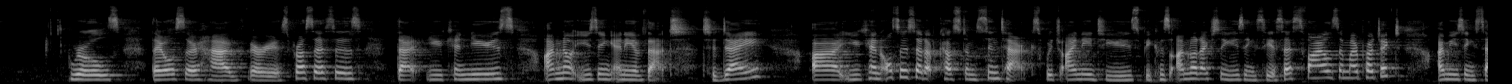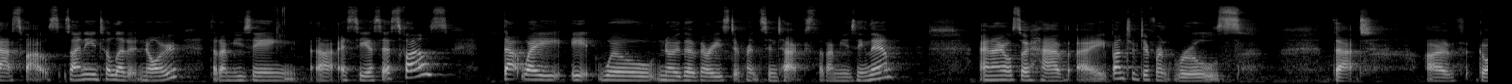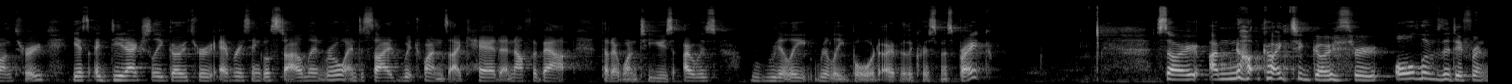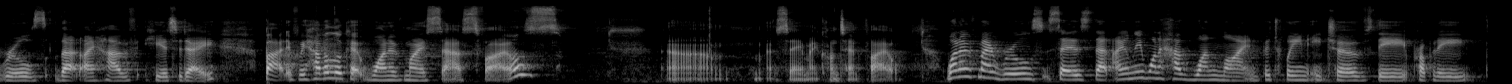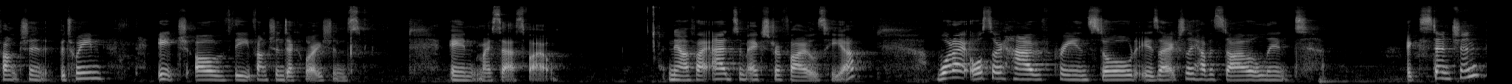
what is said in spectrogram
rules. They also have various processes that you can use. I'm not using any of that today. Uh, you can also set up custom syntax, which I need to use because I'm not actually using CSS files in my project. I'm using Sass files. So I need to let it know that I'm using uh, SCSS files. That way it will know the various different syntax that I'm using there. And I also have a bunch of different rules that I've gone through. Yes, I did actually go through every single style lint rule and decide which ones I cared enough about that I wanted to use. I was really, really bored over the Christmas break. So I'm not going to go through all of the different rules that I have here today, but if we have a look at one of my Sass files, um, say my content file. One of my rules says that I only want to have one line between each of the property function, between each of the function declarations in my Sass file. Now if I add some extra files here, what I also have pre-installed is I actually have a style lint extension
